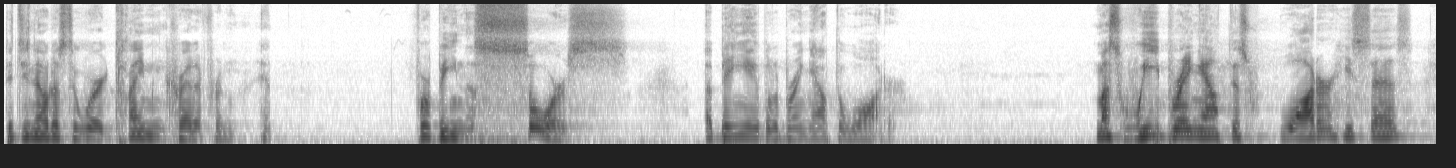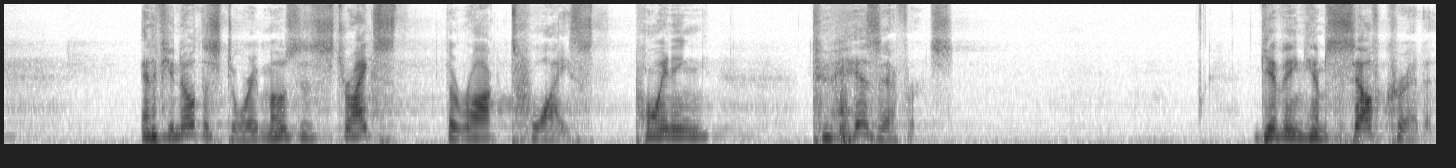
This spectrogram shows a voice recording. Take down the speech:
did you notice the word claiming credit for, for being the source of being able to bring out the water? Must we bring out this water, he says? And if you know the story, Moses strikes the rock twice, pointing to his efforts, giving himself credit.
